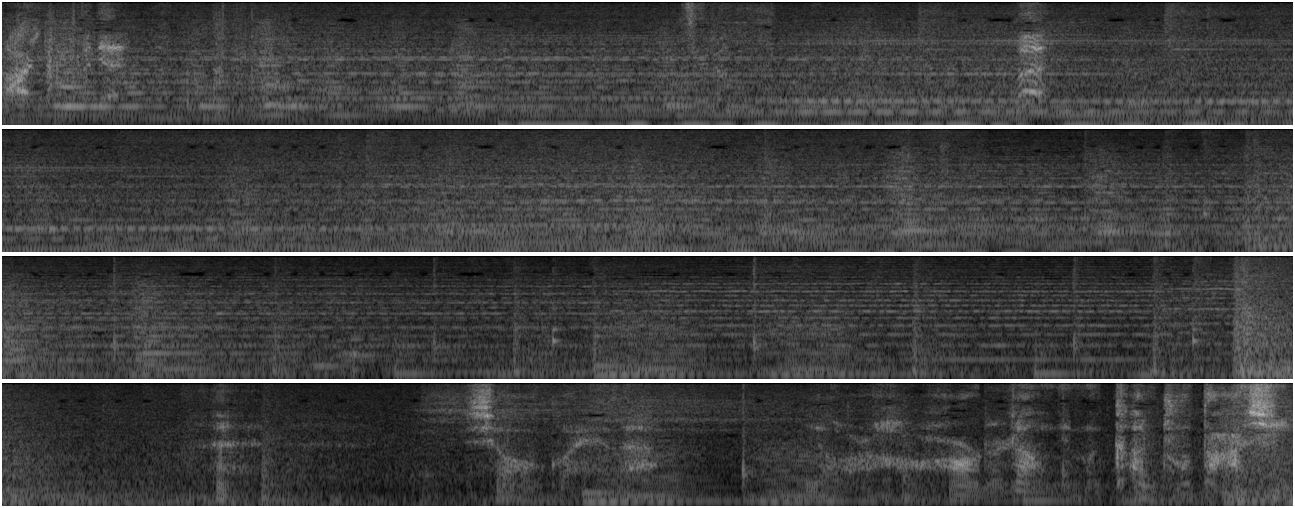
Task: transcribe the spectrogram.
快点！接着，快！小鬼子，一会儿好好的让你们看出大戏。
